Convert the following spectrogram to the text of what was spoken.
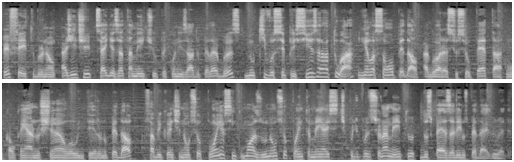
Perfeito, Brunão. A gente segue exatamente o preconizado pela Airbus no que você precisa atuar em relação ao pedal. Agora, se o seu pé tá com o calcanhar no chão ou inteiro no pedal, a fabricante não se opõe, assim como o Azul não se opõe também a esse tipo de posicionamento dos pés ali nos pedais do rudder.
